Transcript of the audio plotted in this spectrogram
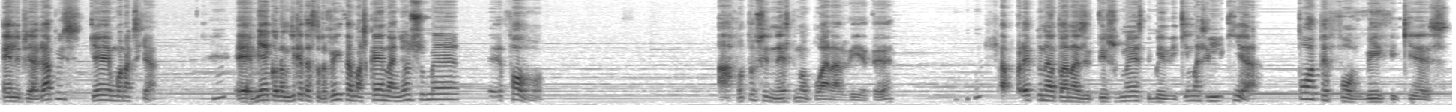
έλλειψη αγάπης και μοναξιά. Ε, μια οικονομική καταστροφή θα μας κάνει να νιώσουμε ε, φόβο. Αυτό το συνέστημα που αναδύεται θα πρέπει να το αναζητήσουμε στην παιδική μας ηλικία. Πότε φοβήθηκες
